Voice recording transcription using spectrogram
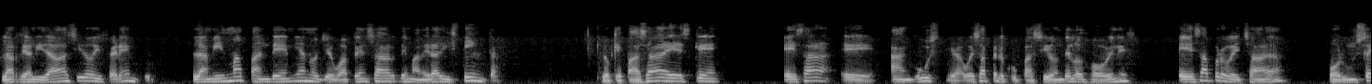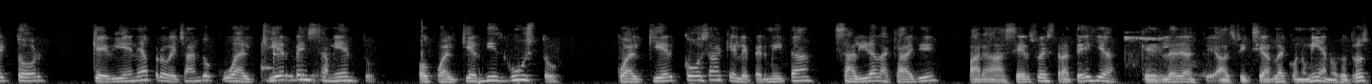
La realidad ha sido diferente. La misma pandemia nos llevó a pensar de manera distinta. Lo que pasa es que esa eh, angustia o esa preocupación de los jóvenes es aprovechada por un sector que viene aprovechando cualquier pensamiento o cualquier disgusto, cualquier cosa que le permita salir a la calle para hacer su estrategia, que es la de asfixiar la economía. Nosotros,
